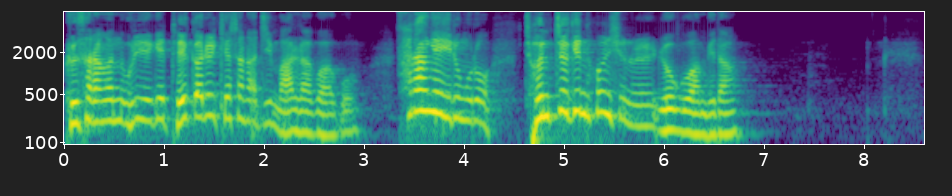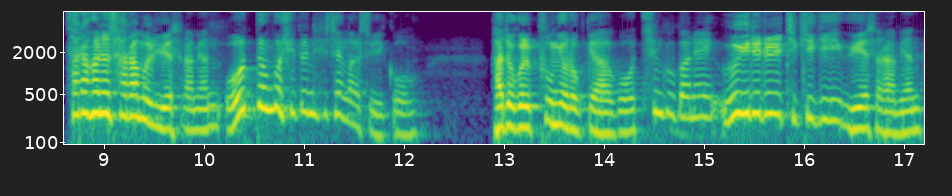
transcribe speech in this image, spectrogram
그 사랑은 우리에게 대가를 계산하지 말라고 하고 사랑의 이름으로 전적인 헌신을 요구합니다. 사랑하는 사람을 위해서라면 어떤 것이든 희생할 수 있고 가족을 풍요롭게 하고 친구 간의 의리를 지키기 위해서라면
